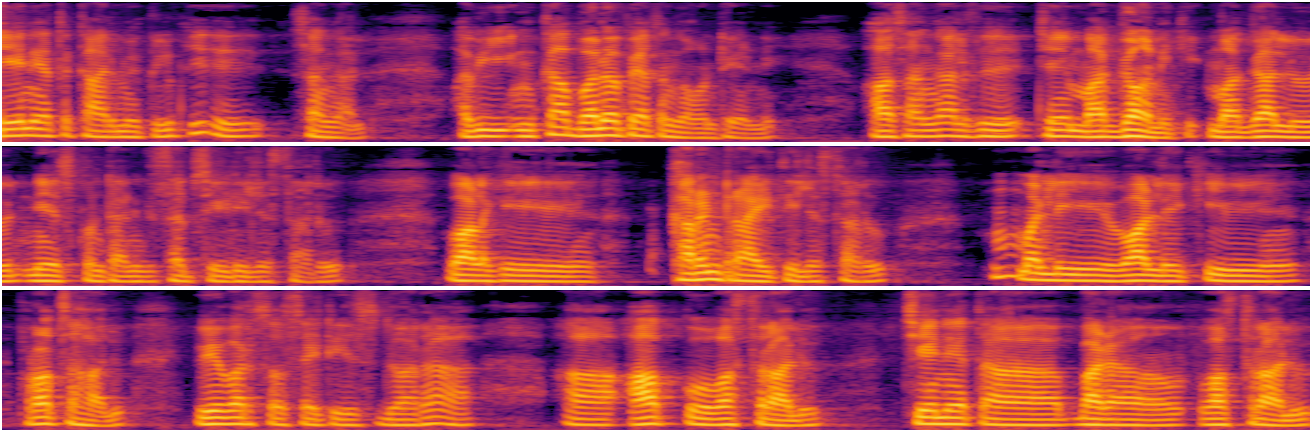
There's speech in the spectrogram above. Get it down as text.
చేనేత కార్మికులకి సంఘాలు. అవి ఇంకా బలోపేతంగా ఉంటాయండి. ఆ సంఘాలకి చే మగ్గానికి మగ్గాలు నేర్చుకుంటానికి సబ్సిడీలు ఇస్తారు. వాళ్ళకి కరెంట్ రాయితీలు ఇస్తారు. మళ్ళీ వాళ్ళకి ప్రోత్సాహాలు. వేవర్ సొసైటీస్ ద్వారా ఆప్కో వస్త్రాలు చేనేత బడ వస్త్రాలు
